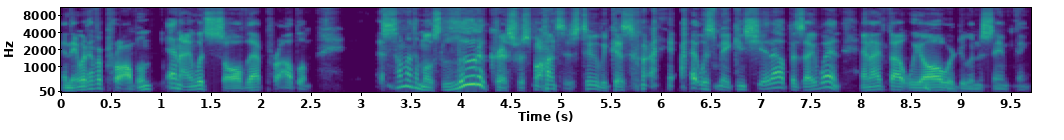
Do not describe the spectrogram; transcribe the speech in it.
and they would have a problem, and I would solve that problem. Some of the most ludicrous responses too because I, I, was making shit up as i went and i thought we all were doing the same thing.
